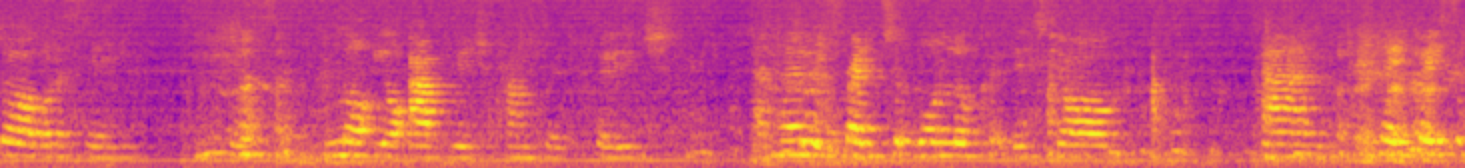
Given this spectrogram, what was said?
dog, honestly, is not your average pampered pooch. And Herman's friend took one look at this dog and came face to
